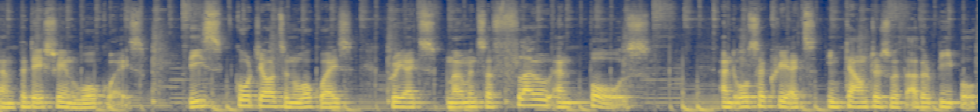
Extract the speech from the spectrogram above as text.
um, pedestrian walkways. These courtyards and walkways creates moments of flow and pause and also creates encounters with other people.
